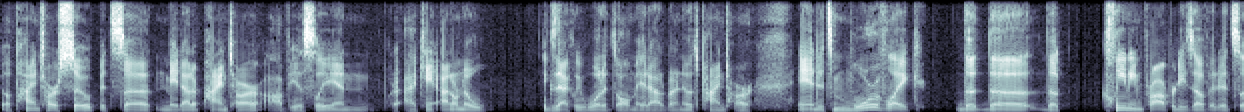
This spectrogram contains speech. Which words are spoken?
A pine tar soap. It's uh, made out of pine tar, obviously, and I can't. I don't know exactly what it's all made out of, but I know it's pine tar, and it's more of like the the the cleaning properties of it. It's a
